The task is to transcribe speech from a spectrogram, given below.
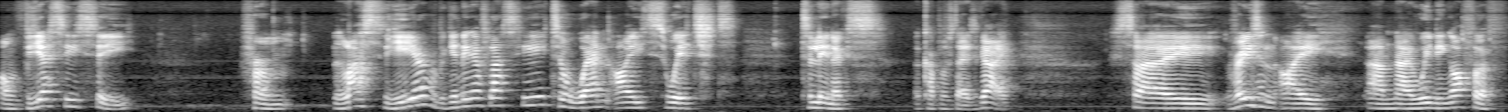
on VSDC from last year, the beginning of last year, to when I switched to Linux a couple of days ago. So, reason I am now weaning off of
